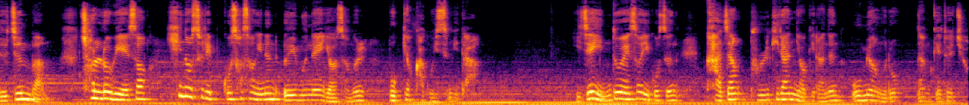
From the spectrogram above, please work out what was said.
늦은 밤 철로 위에서 흰 옷을 입고 서성이는 의문의 여성을 목격하고 있습니다. 이제 인도에서 이곳은 가장 불길한 역이라는 오명으로 남게 되죠.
